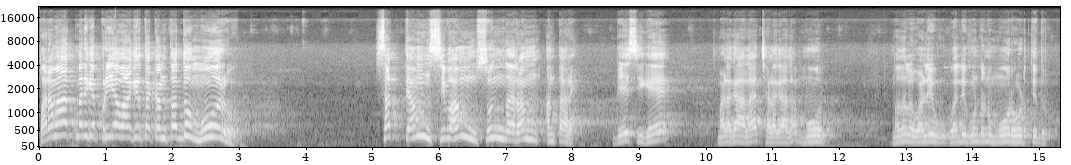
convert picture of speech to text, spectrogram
ಪರಮಾತ್ಮನಿಗೆ ಪ್ರಿಯವಾಗಿರ್ತಕ್ಕಂಥದ್ದು ಮೂರು. ಸತ್ಯಂ ಶಿವಂ ಸುಂದರಂ ಅಂತಾರೆ. ಬೇಸಿಗೆ, ಮಳೆಗಾಲ, ಚಳಿಗಾಲ ಮೂರು. ಮೊದಲು ಒಲಿ ಒಲಿಗುಂಡನು ಮೂರು ಹುಡ್ತಿದ್ರು.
